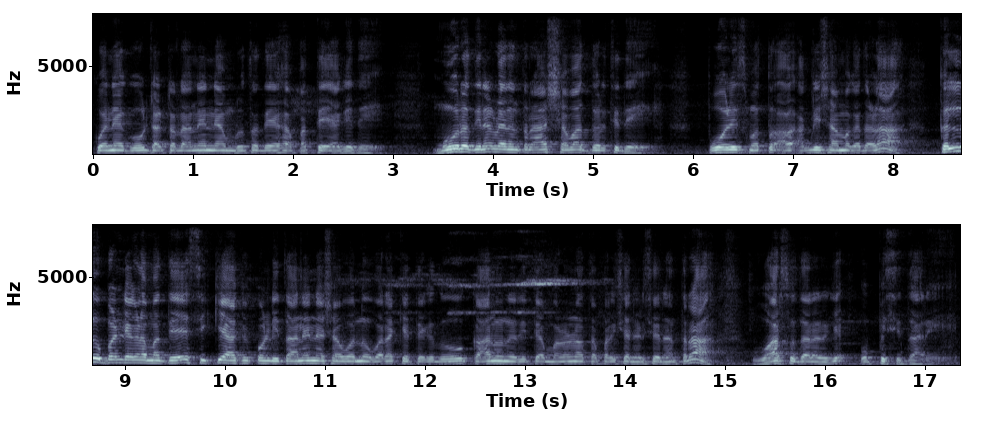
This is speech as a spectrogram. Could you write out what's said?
ಕೊನೆಗೂ ಡಾಕ್ಟರ್ ಅನನ್ಯ ಮೃತದೇಹ ಪತ್ತೆಯಾಗಿದೆ. ಮೂರು ದಿನಗಳ ನಂತರ ಶವ ದೊರೆತಿದೆ. ಪೊಲೀಸ್ ಮತ್ತು ಅಗ್ನಿಶಾಮಕ ದಳ ಕಲ್ಲು ಬಂಡೆಗಳ ಮಧ್ಯೆ ಸಿಕ್ಕಿ ಹಾಕಿಕೊಂಡಿದ್ದ ಅನನ್ಯ ಶವವನ್ನು ಹೊರಕ್ಕೆ ತೆಗೆದು ಕಾನೂನು ರೀತಿಯ ಮರಣೋತ್ತರ ಪರೀಕ್ಷೆ ನಡೆಸಿದ ನಂತರ ವಾರಸುದಾರರಿಗೆ ಒಪ್ಪಿಸಿದ್ದಾರೆ.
